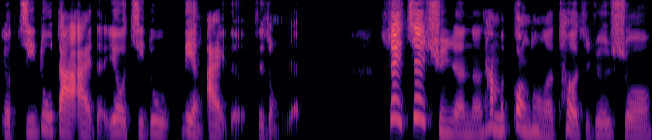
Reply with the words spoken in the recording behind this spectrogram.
有极度大爱的，也有极度恋爱的这种人。所以这群人呢，他们共同的特质就是说，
